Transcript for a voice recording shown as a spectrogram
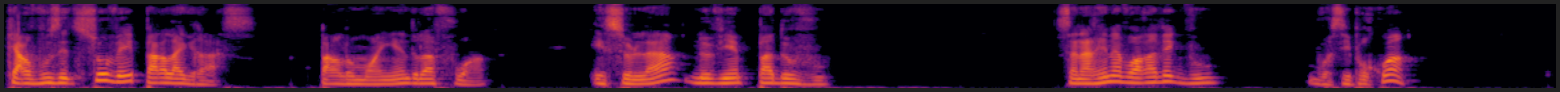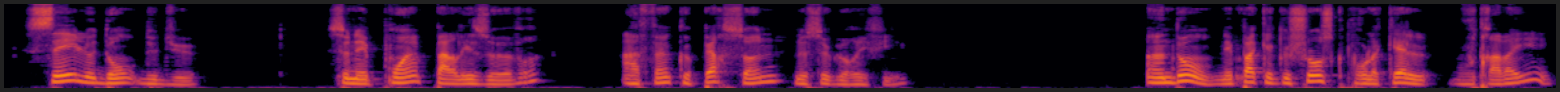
car vous êtes sauvés par la grâce, par le moyen de la foi. et cela ne vient pas de vous. Ça n'a rien à voir avec vous. Voici pourquoi. C'est le don de Dieu. Ce n'est point par les œuvres, afin que personne ne se glorifie. Un don n'est pas quelque chose pour lequel vous travaillez.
